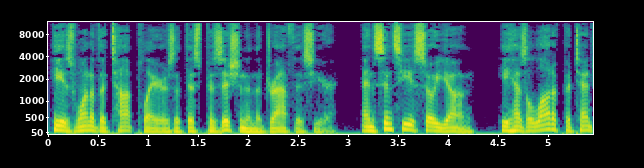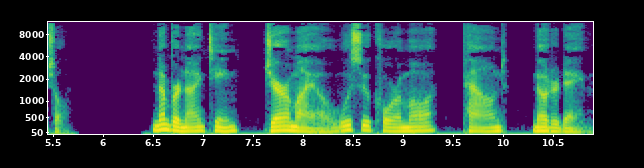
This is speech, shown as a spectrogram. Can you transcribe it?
He is one of the top players at this position in the draft this year, and since he is so young, he has a lot of potential. Number 19, Jeremiah Owusu-Koramoah, Pound, Notre Dame.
